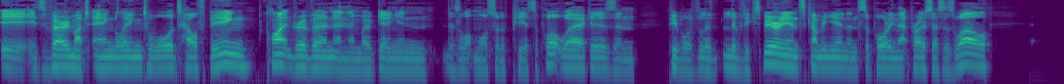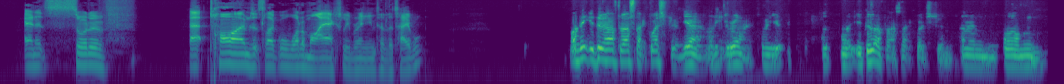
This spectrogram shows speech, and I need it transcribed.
it's very much angling towards health being client driven, and then we're getting in. There's a lot more sort of peer support workers and people with li- lived experience coming in and supporting that process as well, and it's sort of at times it's like, well, what am I actually bringing to the table? I think you do have to ask that question. Yeah, I think you're right. I mean, you, you do have to ask that question, and um,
